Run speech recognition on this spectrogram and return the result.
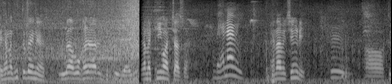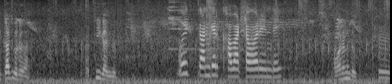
এখানে ঘুরতে দেয়নি আর? না ওখানে আর ঢুকতে দেয়নি। এখানে কি মাছ চাষ হয়? ভেনামি। ভেনামি চিংড়ি? হুম। তুই কাজ করো এখানে কি কাজ করবি ওই তানকের খাবার টাবার এনে দেয়। খাবার এনে দেবো? হুম।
